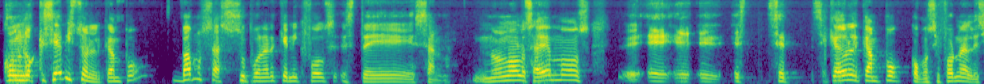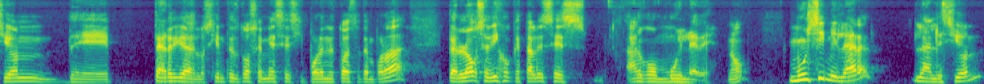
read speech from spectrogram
con lo que se ha visto en el campo, vamos a suponer que Nick Foles esté sano. No, no lo sabemos. eh, eh, eh, se, se quedó en el campo como si fuera una lesión de pérdida de los siguientes 12 meses y por ende toda esta temporada, pero luego se dijo que tal vez es algo muy leve, ¿no? Muy similar la lesión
